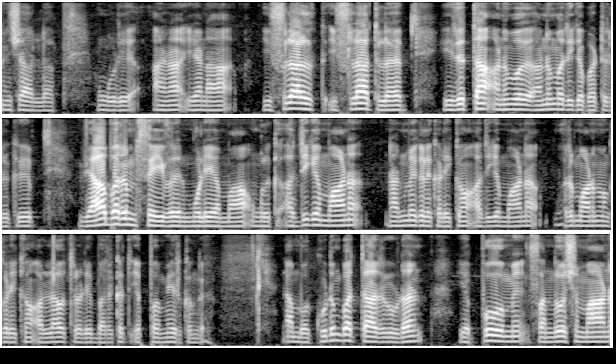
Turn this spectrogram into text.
இன்ஷா அல்லா உங்களுடைய ஆனால் ஏன்னா இஸ்லால் இஸ்லாத்தில் இதைத்தான் அனும அனுமதிக்கப்பட்டிருக்கு. வியாபாரம் செய்வதன் மூலியமாக உங்களுக்கு அதிகமான நன்மைகள் கிடைக்கும் அதிகமான வருமானமும் கிடைக்கும். அல்லாஹத்துடைய பறக்கத் எப்போவுமே இருக்குங்க. நம்ம குடும்பத்தார்களுடன் எப்போவுமே சந்தோஷமான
